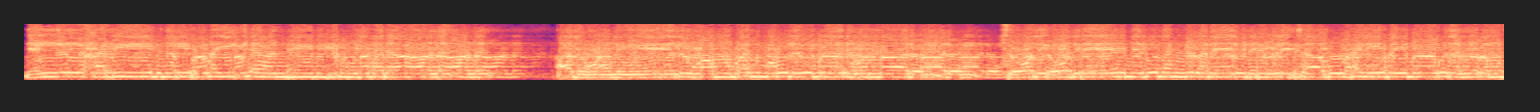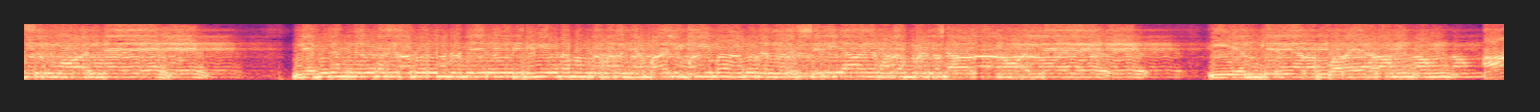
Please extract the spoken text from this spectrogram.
ഞങ്ങൾ ഹബീബിനെ പ്രണയിക്കാൻ ജീവിക്കുന്നവരാണ്. അതുകൊണ്ട് ഏത് വമ്പൻ മൗലവിമാര് വന്നാലും ചോദിക്കോതേ നിബിതങ്ങളെ വിളിച്ച അബുഹനീബൈമാവുതങ്ങളുടെ മുസ്ലിമോ അല്ലേ നബിതങ്ങളുടെ കബറിന്റെ നേരെ തിരിയണമെന്ന് പറഞ്ഞ മാലികീമാവുതങ്ങൾ ശരിയായ മതം പഠിച്ച ആളാണോ അല്ലേ? ഈ എന്തിനേറെ പറയണം? ആ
